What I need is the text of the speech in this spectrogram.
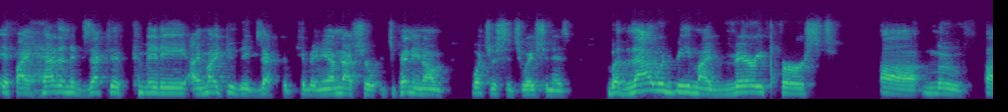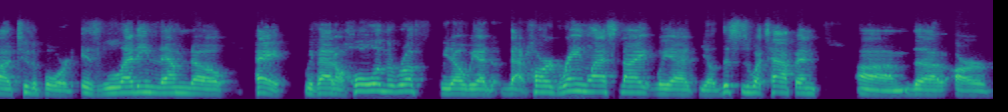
if I had an executive committee, I might do the executive committee. I'm not sure, depending on what your situation is. But that would be my very first uh, move uh, to the board is letting them know, hey, we've had a hole in the roof. You know, we had that hard rain last night. We had, you know, this is what's happened. Um, the our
